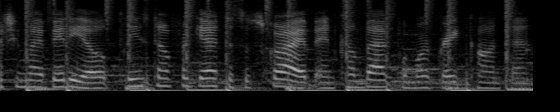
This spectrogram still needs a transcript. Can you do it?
watching my video. Please don't forget to subscribe and come back for more great content.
